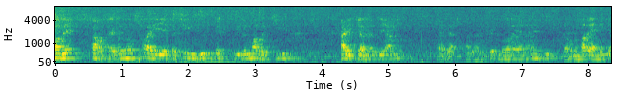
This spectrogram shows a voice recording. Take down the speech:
മതി. കറക്റ്റായിട്ടൊന്ന് ഫ്രൈ ഒക്കെ ചെയ്ത് ചെയ്ത് മറിച്ച് കഴിക്കാൻ നിർത്തിയാണ്. വരാം അല്ലാതെ എന്ത് പറയാനാണ് എനിക്ക്? ഇതൊന്നും പറയാനില്ല.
